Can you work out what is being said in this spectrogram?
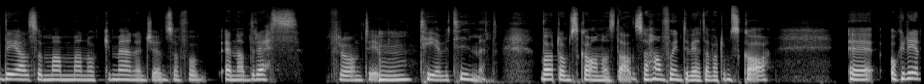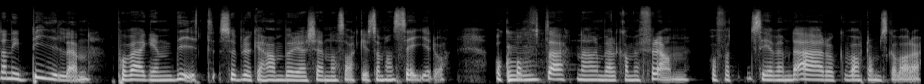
det är alltså mamman och managern som får en adress från typ Mm. tv-teamet. Vart de ska någonstans. Så han får inte veta vart de ska. Eh, och redan i bilen på vägen dit så brukar han börja känna saker som han säger då. Och Mm. ofta när han väl kommer fram och får se vem det är och vart de ska vara.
